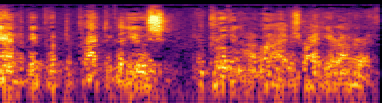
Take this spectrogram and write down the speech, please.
and be put to practical use, improving our lives right here on Earth.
